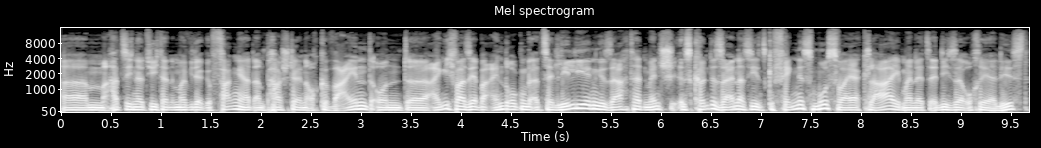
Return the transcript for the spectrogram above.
ähm, hat sich natürlich dann immer wieder gefangen, er hat an ein paar Stellen auch geweint und äh, eigentlich war sehr beeindruckend, als er Lillian gesagt hat, Mensch, es könnte sein, dass sie ins Gefängnis muss, war ja klar, ich meine, letztendlich ist er auch Realist,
